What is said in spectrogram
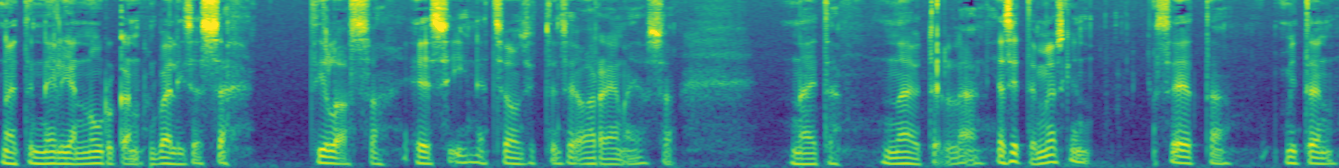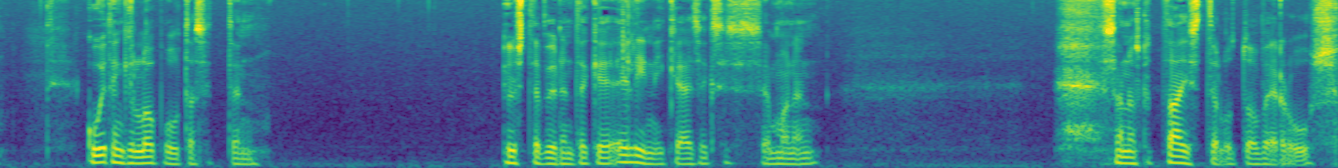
näiden neljän nurkan välisessä tilassa esiin. Että se on sitten se areena, jossa näitä näytellään. Ja sitten myöskin se, että miten kuitenkin lopulta sitten ystävyyden tekee elinikäiseksi se semmoinen, sanoisiko taistelutoveruus,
